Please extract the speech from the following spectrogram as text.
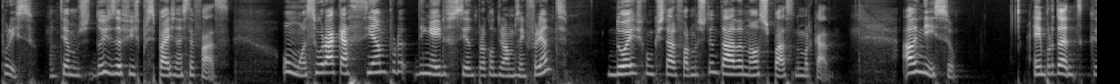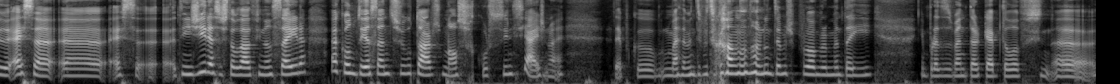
Por isso, temos dois desafios principais nesta fase. Um, assegurar que há sempre dinheiro suficiente para continuarmos em frente 2. Conquistar de forma sustentada nosso espaço no mercado. Além disso, é importante que essa, uh, essa, atingir essa estabilidade financeira aconteça antes de esgotar os nossos recursos iniciais, não é? Até porque, nomeadamente em Portugal, nós não temos provavelmente aí empresas venture capital a,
